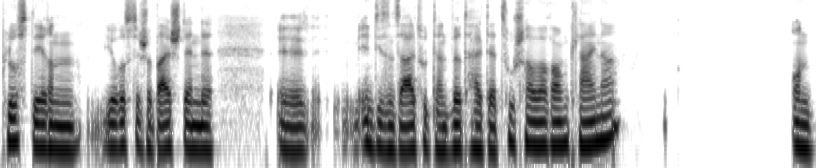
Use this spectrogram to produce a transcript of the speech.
plus deren juristische Beistände äh, in diesen Saal tut, dann wird halt der Zuschauerraum kleiner. Und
